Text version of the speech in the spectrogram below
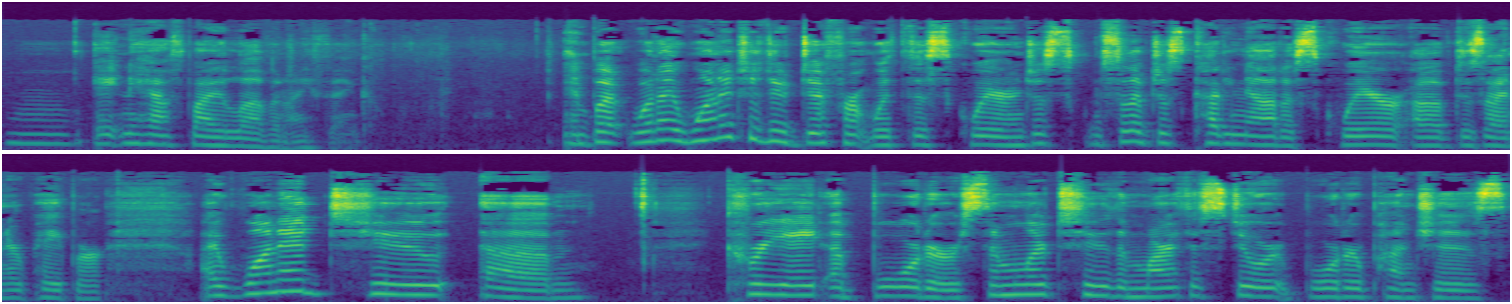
mm, eight and a half by 11, I think. And but what I wanted to do different with this square, and just instead of just cutting out a square of designer paper, I wanted to um, create a border similar to the Martha Stewart border punches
